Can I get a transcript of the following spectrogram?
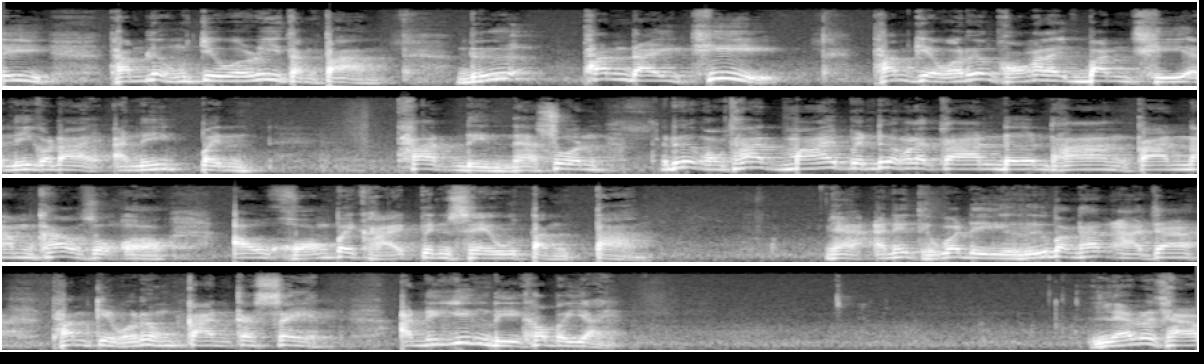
ณีทำเรื่องของจิวเวลรี่ต่างๆ หรือท่านใดที่ทำเกี่ยวกับเรื่องของอะไรบัญชีอันนี้ก็ได้ อันนี้เป็นาตุดินนะส่วนเรื่องของธาตุไม้เป็นเรื่องของการเดินทาง การนำเข้าส่งออก เอาของไปขายเป็นเซลล์ต่างๆเนี่ยอันนี้ถือว่าดีหรือบางท่านอาจจะทำเกี่ยวกับเรื่องของการเกษตร อันนี้ยิ่งดีเข้าไปใหญ่แล้วชาว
